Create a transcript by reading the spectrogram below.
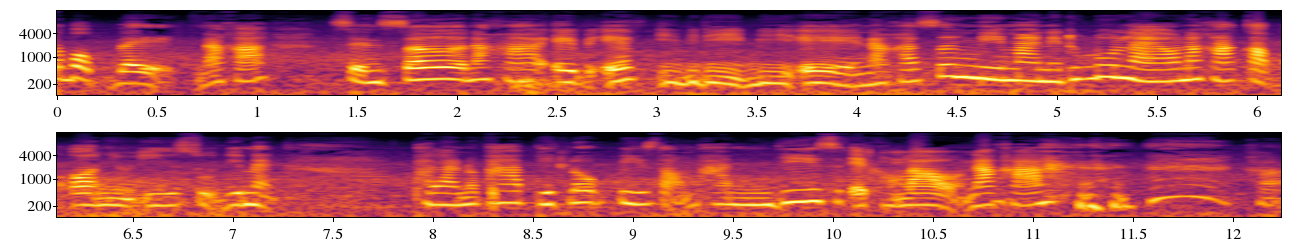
ระบบเบรกนะคะ เซ็นเซอร์นะคะ ABS EBD BA นะคะ ซึ่งมีมาในทุกรุ่นแล้วนะคะกับ All New E สูตร D-Max พลานุภาพพลิกโลกปี 2021 ของเรานะคะค่ะ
